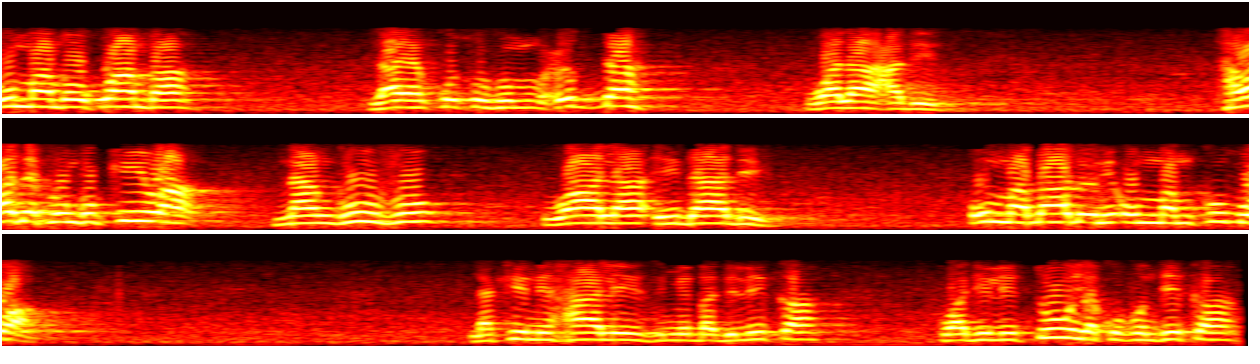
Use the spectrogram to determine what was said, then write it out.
Umma ambao kwamba la yankusuhum udda wala adid hawajapungukiwa na nguvu wala idadi. Umma bado ni umma mkubwa lakini hali zimebadilika kwa ajili tu ya kuvundika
